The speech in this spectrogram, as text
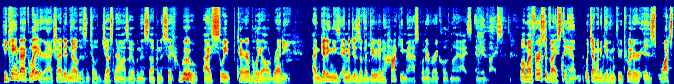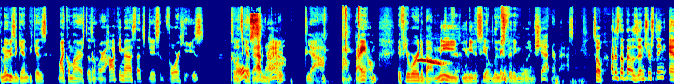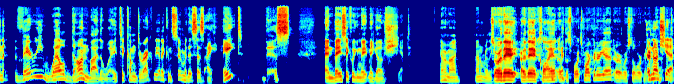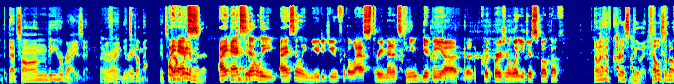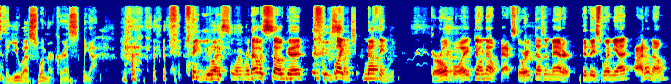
He came back later. Actually, I didn't know this until just now as I opened this up, and it said, "Woo, I sleep terribly already." I'm getting these images of a dude in a hockey mask whenever I close my eyes. Any advice? Well, my first advice to him, which I'm going to give him through Twitter, is watch the movies again because Michael Myers doesn't wear a hockey mask. That's Jason Voorhees. So let's Oh, get that snap. right. Yeah. Bam, bam. If you're worried about me, you need to see a loose fitting William Shatner mask. So I just thought that was interesting and very well done, by the way, to come directly at a consumer that says, I hate this and basically make me go, shit. Never mind. I don't really. So hate are they are they a client of the sports marketer yet, or we're still working? They're on not that? yet, but that's on the horizon. All my right, friend. It's coming. It's I Now, coming. wait a minute. I you get- accidentally I accidentally muted you for the last three minutes. Can you give me uh, the quick version of what you just spoke of? I'm gonna have Chris do it. Tell us about the U.S. swimmer, Chris. You got the U.S. swimmer. That was so good. was like such- nothing. Girl, boy, don't know. Backstory doesn't matter. Did they swim yet? I don't know.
